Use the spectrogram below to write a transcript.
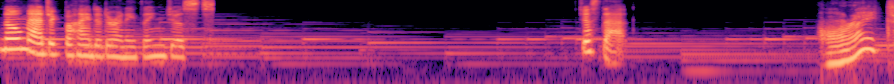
No magic behind it or anything, just. Just that. All right.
